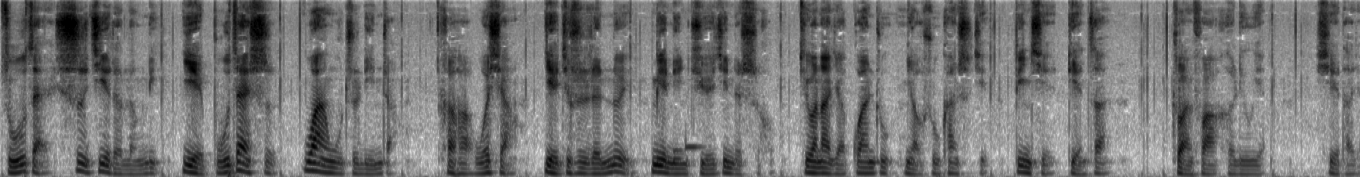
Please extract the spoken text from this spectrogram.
主宰世界的能力，也不再是万物之灵长。哈哈，我想，也就是人类面临绝境的时候。希望大家关注“鸟叔看世界”，并且点赞、转发和留言，谢谢大家。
